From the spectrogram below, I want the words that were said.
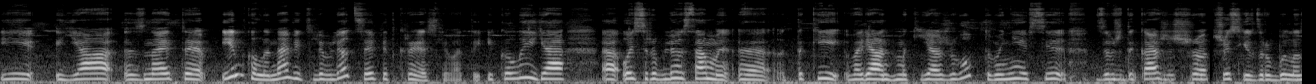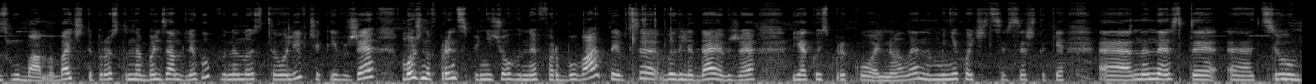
І я, знаєте, інколи навіть люблю це підкреслювати. І коли я е, ось роблю саме е, такий варіант макіяжу губ, то мені всі завжди кажуть, що щось я зробила з губами. Бачите, просто на бальзам для губ ви наносите олівчик і вже можна, в принципі, нічого не фарбувати. І це виглядає вже якось прикольно. Але ну, мені хочеться все ж таки е, нанести цю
